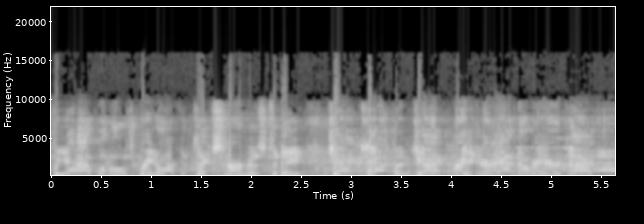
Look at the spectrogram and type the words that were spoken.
We have one of those great architects in our midst today, Jack Catlin. Jack, raise your hand over here, Jack.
